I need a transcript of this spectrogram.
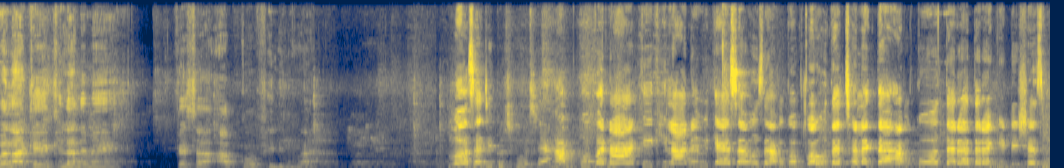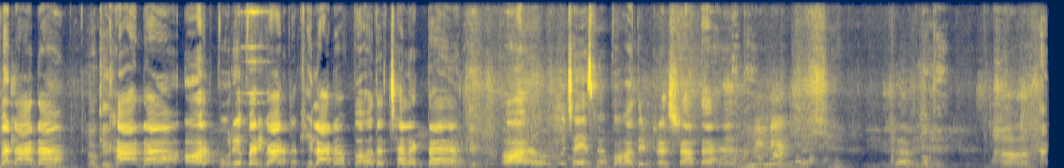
बना के खिलाने में कैसा आपको फीलिंग हुआ? मौसा जी कुछ पूछ रहे हैं। हमको बना के खिलाने में कैसा हो हमको बहुत अच्छा लगता है। हमको तरह तरह की डिशेस बनाना Okay. खाना और पूरे परिवार को खिलाना बहुत अच्छा लगता है। Okay. और मुझे इसमें बहुत इंटरेस्ट आता है। ओके हाँ।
